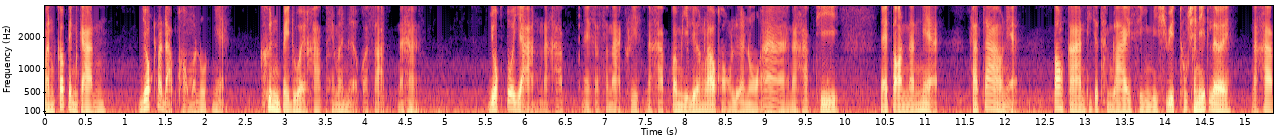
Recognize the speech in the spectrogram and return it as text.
มันก็เป็นการยกระดับของมนุษย์เนี่ยขึ้นไปด้วยครับให้มาเหนือกว่าสัตว์นะฮะ ยกตัวอย่างนะครับในศาสนาคริสต์นะครับก็มีเรื่องเล่าของเรือโนอาห์นะครับที่ในตอนนั้นเนี่ยพระเจ้าเนี่ยต้องการที่จะทำลายสิ่งมีชีวิตทุกชนิดเลยนะครับ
